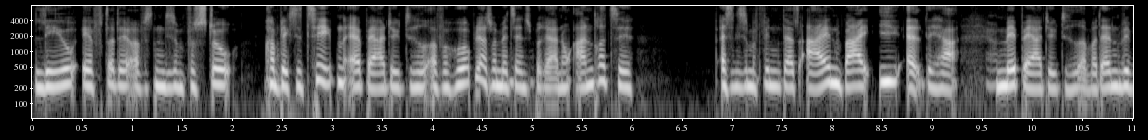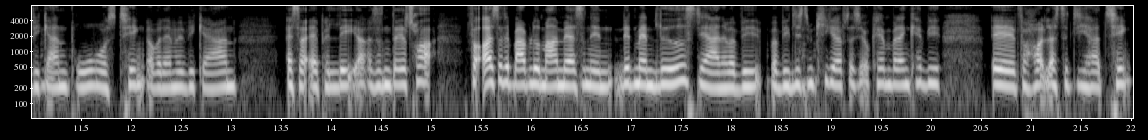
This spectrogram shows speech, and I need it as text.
leve efter det og sådan ligesom forstå kompleksiteten af bæredygtighed, og forhåbentlig også være med til at inspirere nogle andre til altså ligesom at finde deres egen vej i alt det her Ja. med bæredygtighed, og hvordan vil vi gerne bruge vores ting, og hvordan vil vi gerne altså appellere. Altså sådan, jeg tror, for os er det bare blevet meget mere sådan en, lidt mere en ledestjerne, hvor vi, hvor vi ligesom kigger efter og siger, okay, men hvordan kan vi øh, forholde os til de her ting?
